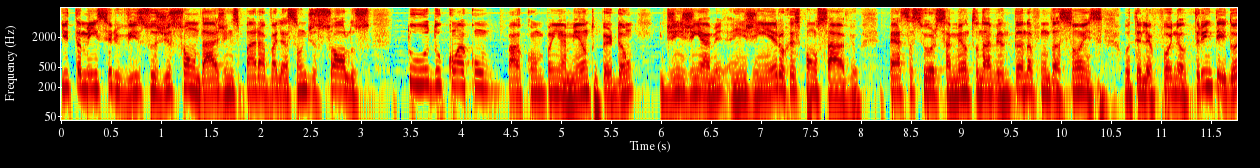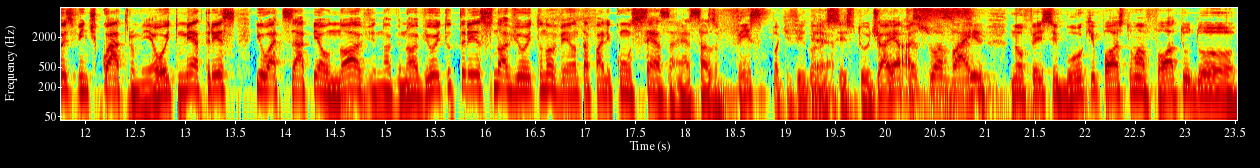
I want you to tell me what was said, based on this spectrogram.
e também serviços de sondagens para avaliação de solos, tudo com acom- acompanhamento, perdão, de engenheiro responsável. Peça seu orçamento na Ventana Fundações. O telefone é o 32 24 6863 e o WhatsApp é o 99983 9890. Fale com o César. Essas vespas que ficam É. nesse estúdio. Aí a As- pessoa vai no Facebook, posta uma foto do,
